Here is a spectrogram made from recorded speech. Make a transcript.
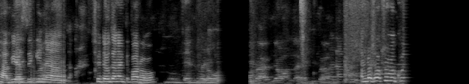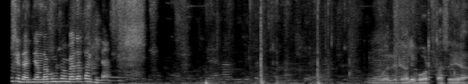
ভাবি আছে কি না সেটাও জানাতে পারো। আমরা সবসময় খুশি থাকি, আমরা কোনো সময় বেজার থাকি না। মোবাইল এটা খালি হ্যাঁ।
